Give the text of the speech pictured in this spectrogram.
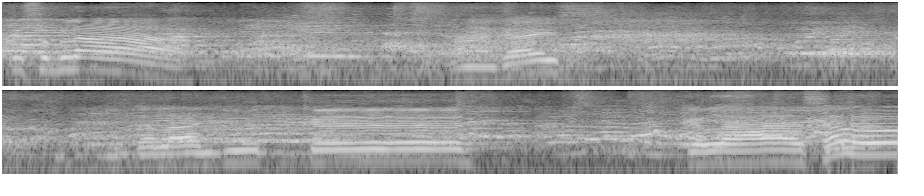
ke sebelah. Nah, guys. Kita lanjut ke kelas. Halo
